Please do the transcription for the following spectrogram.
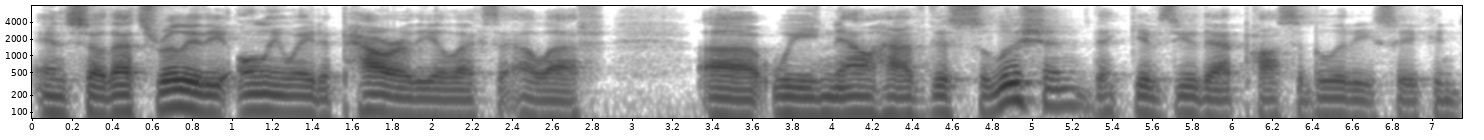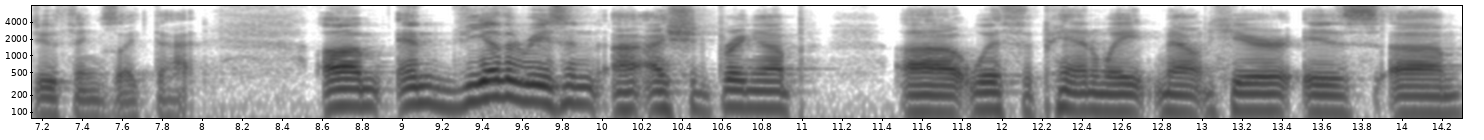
And so that's really the only way to power the Alexa LF. Uh, we now have this solution that gives you that possibility so you can do things like that. Um, and the other reason I should bring up uh, with the pan weight mount here is um,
